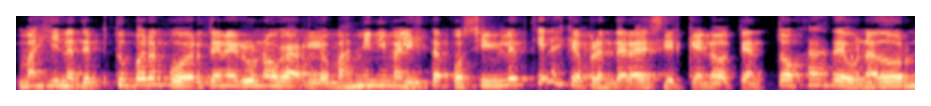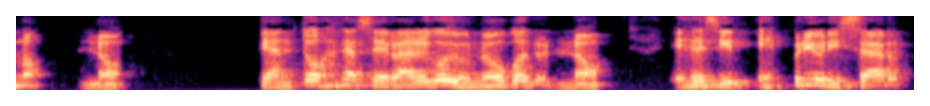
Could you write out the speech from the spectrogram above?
imagínate, tú para poder tener un hogar lo más minimalista posible, tienes que aprender a decir que no. ¿Te antojas de un adorno? No. ¿Te antojas de hacer algo de un nuevo cuadro? No. Es decir, es priorizar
